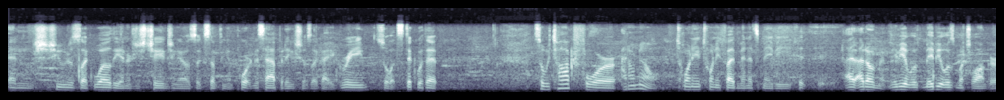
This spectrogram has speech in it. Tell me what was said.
and she was like, Whoa, the energy's changing. I was like, Something important is happening. She was like, I agree, so let's stick with it. So we talked for, I don't know, 20 25 minutes maybe. It, I, I, don't know. Maybe it was maybe it was much longer.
